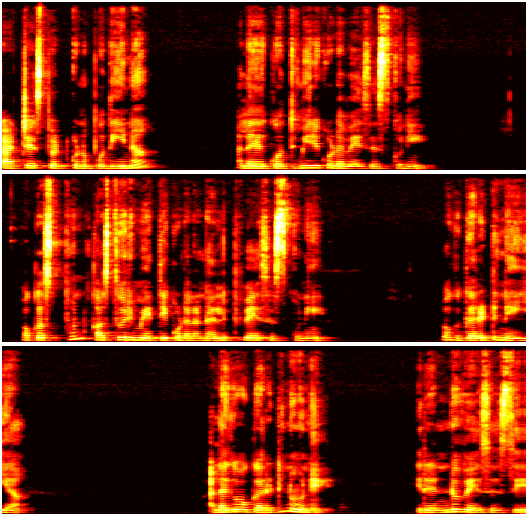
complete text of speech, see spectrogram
కట్ చేసి పెట్టుకున్న పుదీనా అలాగే కొత్తిమీర కూడా వేసేసుకుని ఒక స్పూన్ కస్తూరి మేతి కూడా అలా నలిపి వేసేసుకుని ఒక గరిటె నెయ్యి అలాగే ఒక గరిటి నూనె. ఈ రెండు వేసేసి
